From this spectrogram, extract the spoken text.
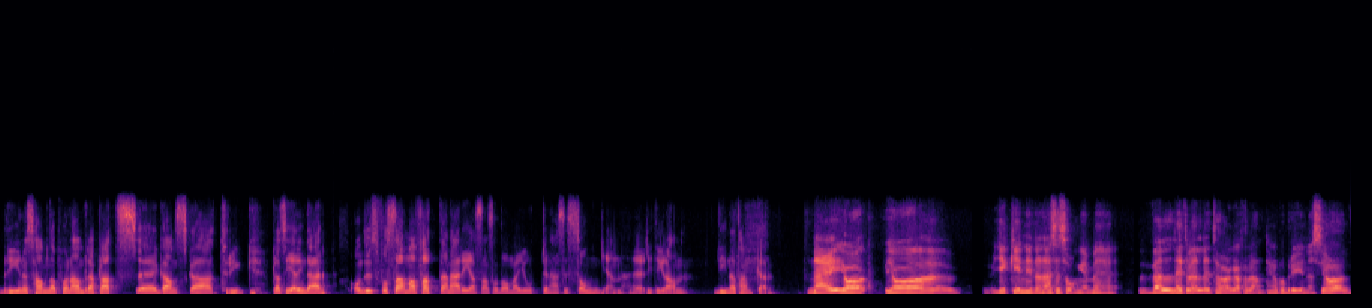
Brynäs hamnar på en andra plats, ganska trygg placering där. Om du får sammanfatta den här resan som de har gjort den här säsongen lite grann. Dina tankar? Nej, jag, jag gick in i den här säsongen med väldigt, väldigt höga förväntningar på Brynäs. Jag,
